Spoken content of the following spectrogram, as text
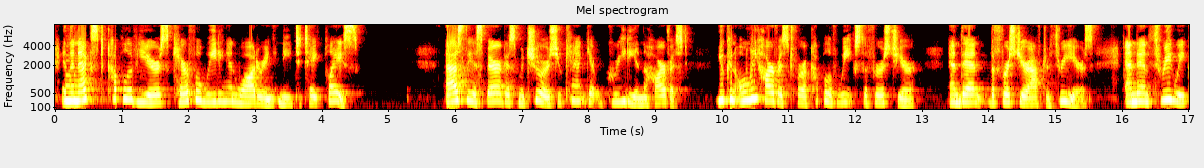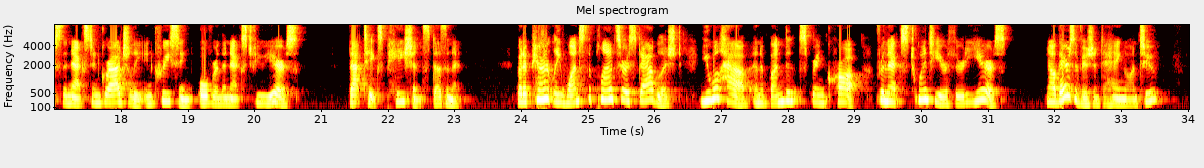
In the next couple of years, careful weeding and watering need to take place. As the asparagus matures, you can't get greedy in the harvest. You can only harvest for a couple of weeks the first year, and then the first year after three years, and then three weeks the next, and gradually increasing over the next few years. That takes patience, doesn't it? But apparently, once the plants are established, you will have an abundant spring crop for the next 20 or 30 years. Now, there's a vision to hang on to.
